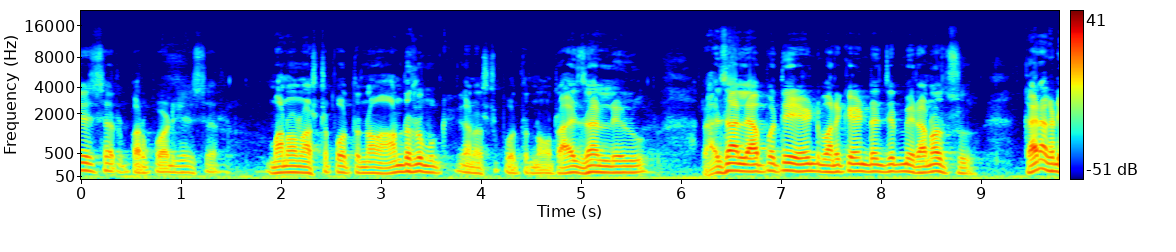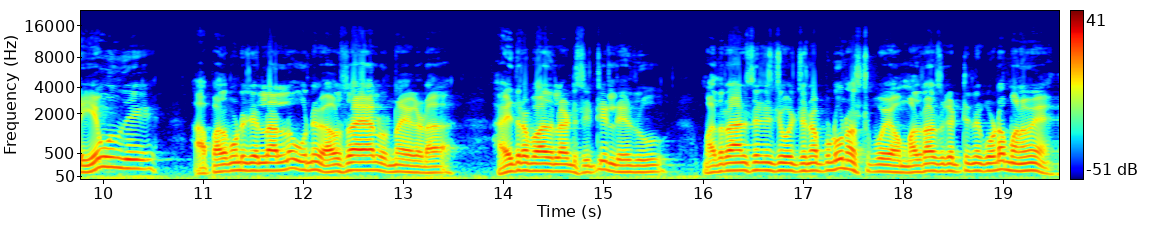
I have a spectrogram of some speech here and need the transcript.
చేశారు పొరపాటు చేశారు. మనం నష్టపోతున్నాం ఆంధ్రులు ముఖ్యంగా నష్టపోతున్నాం. రాజధాని లేదు. రాజధాని లేకపోతే ఏంటి మనకేంటి అని చెప్పి మీరు అనొచ్చు. కానీ అక్కడ ఏముంది? ఆ పదమూడు జిల్లాల్లో ఉన్న వ్యవసాయాలు ఉన్నాయి అక్కడ. హైదరాబాద్ లాంటి సిటీ లేదు. మద్రాసు నుంచి వచ్చినప్పుడు నష్టపోయాం. మద్రాసు కట్టింది కూడా మనమే.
